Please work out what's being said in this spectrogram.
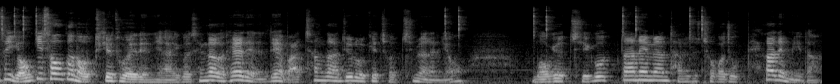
그래서 여기서 흙은 어떻게 둬야 되냐, 이걸 생각을 해야 되는데, 마찬가지로 이렇게 젖히면은요, 먹여치고 따내면 단수 쳐가지고 패가 됩니다.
